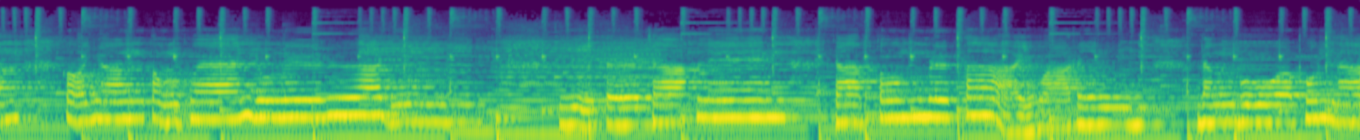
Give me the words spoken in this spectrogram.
ง ก็ยังต้องแขวนอยู่เนื้อดินที่เกิดจากเลน จากต้มลึกใต้วาริน ดังบัวพ้นน้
